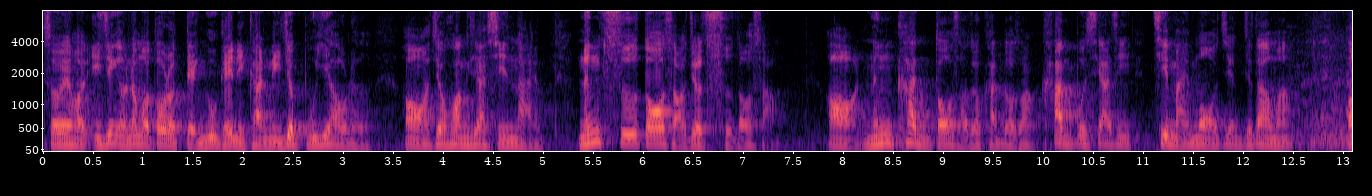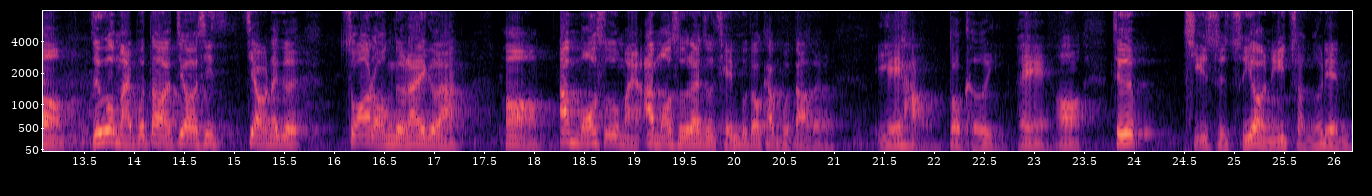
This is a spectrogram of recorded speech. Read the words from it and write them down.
所以哈，已经有那么多的典故给你看，你就不要了哦，就放下心来，能吃多少就吃多少，哦，能看多少就看多少，看不下去去买墨镜，知道吗？哦，如果买不到，就要去叫那个抓龙的那一个啊，哦，按摩师买按摩师，那就全部都看不到的也好，都可以，嘿，哦，这个其实只要你转个念，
